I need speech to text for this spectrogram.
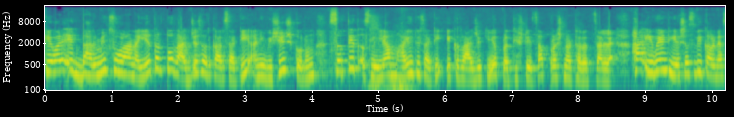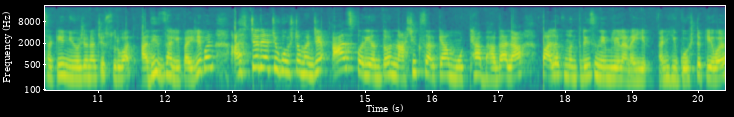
केवळ एक धार्मिक सोहळा नाहीये तर तो राज्य सरकारसाठी आणि विशेष करून सत्तेत असलेल्या महायुतीसाठी एक राजकीय प्रतिष्ठेचा प्रश्न ठरत चाललाय. हा इव्हेंट यशस्वी करण्यासाठी नियोजनाची सुरुवात आधीच झाली पाहिजे पण आश्चर्याची गोष्ट म्हणजे आजपर्यंत नाशिक सारख्या मोठ्या भागाला पालकमंत्रीच नेमलेला नाहीये. आणि ही गोष्ट केवळ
